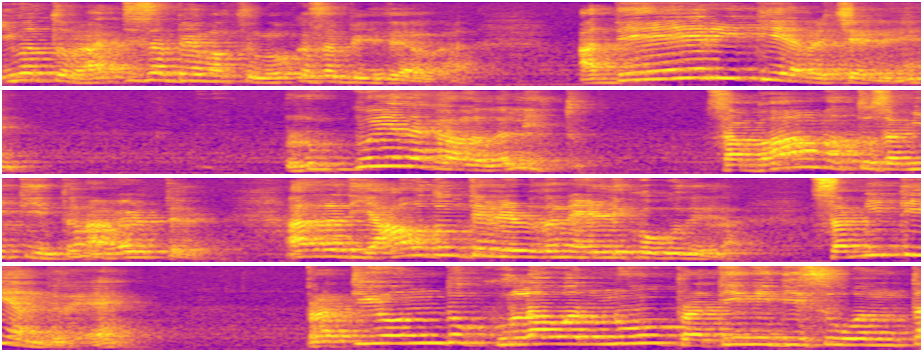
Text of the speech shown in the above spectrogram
ಇವತ್ತು ರಾಜ್ಯಸಭೆ ಮತ್ತು ಲೋಕಸಭೆ ಇದೆ ಅಲ್ಲ. ಅದೇ ರೀತಿಯ ರಚನೆ ಋಗ್ವೇದ ಕಾಲದಲ್ಲಿ ಇತ್ತು ಸಭಾ ಮತ್ತು ಸಮಿತಿ ಅಂತ ನಾವು ಹೇಳ್ತೇವೆ. ಆದರೆ ಅದು ಯಾವುದು ಅಂತೇಳಿ ಹೇಳೋದನ್ನು ಹೇಳಲಿಕ್ಕೆ ಹೋಗುವುದಿಲ್ಲ ಸಮಿತಿ ಅಂದರೆ ಪ್ರತಿಯೊಂದು ಕುಲವನ್ನು ಪ್ರತಿನಿಧಿಸುವಂಥ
